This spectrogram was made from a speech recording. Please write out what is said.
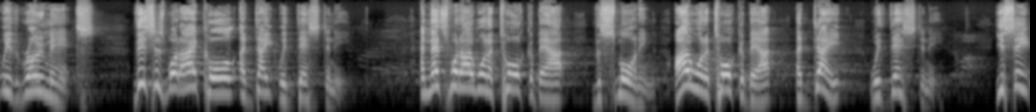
with romance. This is what I call a date with destiny. And that's what I want to talk about this morning. I want to talk about a date with destiny. You see,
